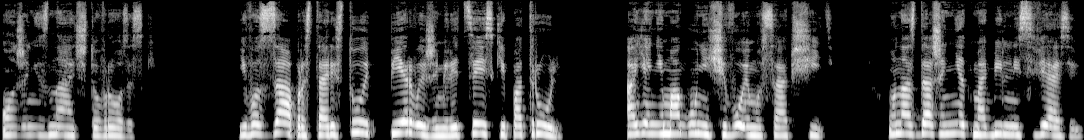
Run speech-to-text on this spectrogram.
он же не знает, что в розыске. Его запросто арестует первый же милицейский патруль. А я не могу ничего ему сообщить. У нас даже нет мобильной связи.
